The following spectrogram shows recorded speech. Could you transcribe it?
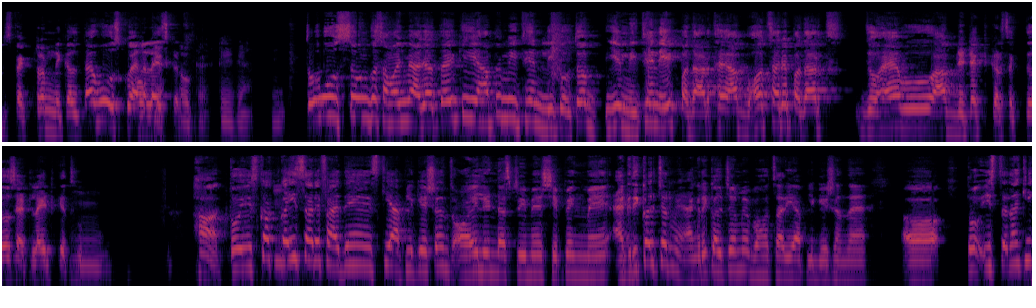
स्पेक्ट्रम निकलता है वो उसको एनालाइज करता है ठीक है। तो उससे उनको समझ में आ जाता है कि यहाँ पे मीथेन लीक हो तो ये मीथेन एक पदार्थ है आप बहुत सारे पदार्थ जो है वो आप डिटेक्ट कर सकते हो सेटेलाइट के थ्रू हम्म। हाँ तो इसका। कई सारे फ़ायदे हैं इसकी एप्लीकेशंस ऑयल इंडस्ट्री में शिपिंग में एग्रीकल्चर में एग्रीकल्चर में बहुत सारी एप्लीकेशंस हैं तो इस तरह की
